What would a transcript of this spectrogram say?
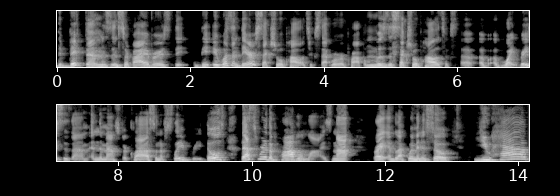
the victims and survivors, the, the, it wasn't their sexual politics that were a problem. It was the sexual politics of, of, of, white racism and the master class and of slavery. Those that's where the problem lies, not right in black women. And so you have,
